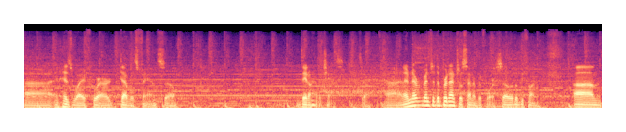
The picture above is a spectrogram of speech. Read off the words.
uh, and his wife, who are Devils fans, so they don't have a chance. So, uh, and I've never been to the Prudential Center before, so it'll be fun. Um,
